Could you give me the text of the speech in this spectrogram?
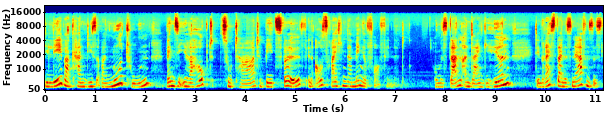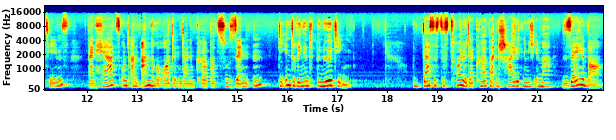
Die Leber kann dies aber nur tun, wenn sie ihre Hauptzutat B12 in ausreichender Menge vorfindet, um es dann an dein Gehirn, den Rest deines Nervensystems, dein Herz und an andere Orte in deinem Körper zu senden, die ihn dringend benötigen. Und das ist das Tolle, der Körper entscheidet nämlich immer selber,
